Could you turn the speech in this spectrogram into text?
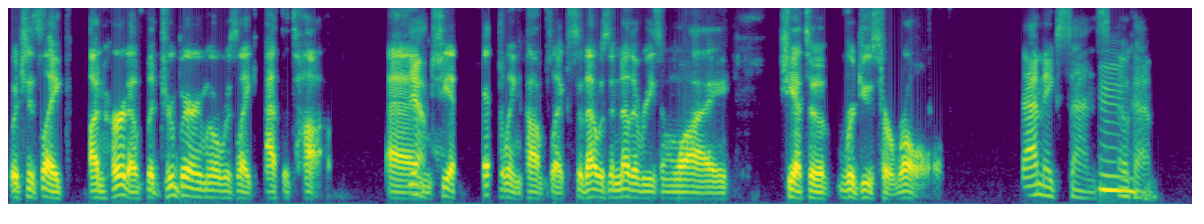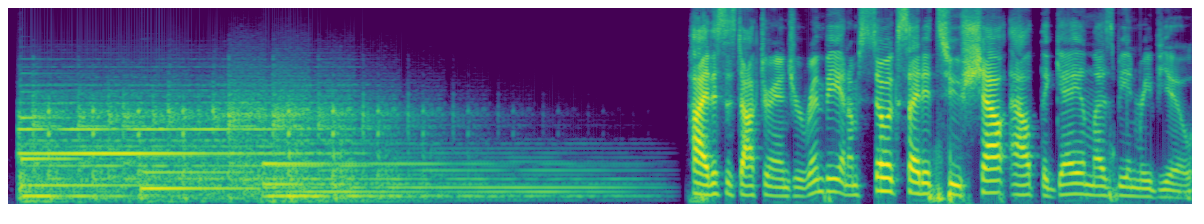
which is like unheard of. But Drew Barrymore was like at the top, and yeah. she had scheduling conflicts, so that was another reason why she had to reduce her role. That makes sense. Mm. Okay. Hi, this is Dr. Andrew Rimby, and I'm so excited to shout out the Gay and Lesbian Review,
